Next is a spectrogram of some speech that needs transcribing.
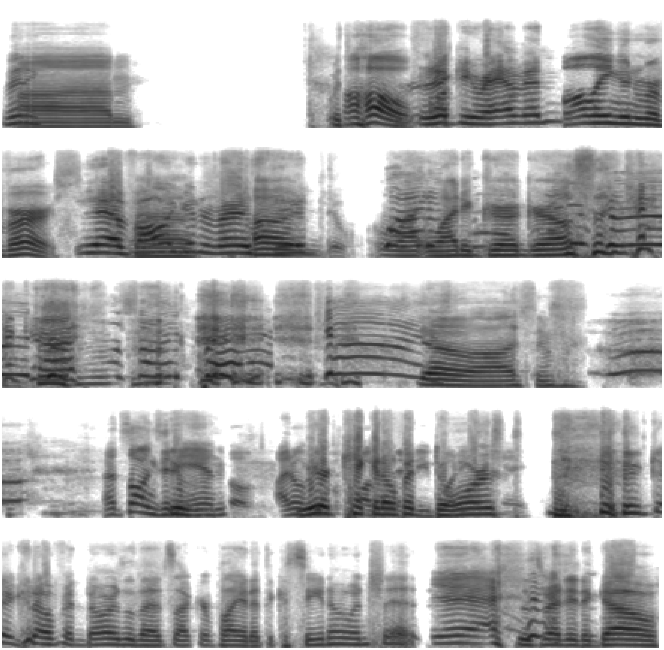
Vinny, Um, with oh, fuck. Ricky Rabbit. falling in reverse. Yeah, falling Uh, in reverse, Oh, dude. d- why, why do girl girls like girls like so awesome. That song's an Dude, anthem. I don't. we give were kicking open doors, kicking open doors with that sucker playing at the casino and shit. Yeah. Just ready to go.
